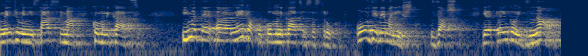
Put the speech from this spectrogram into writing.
među ministarstvima komunikaciju, imate nekakvu komunikaciju sa strukom. Ovdje nema ništa. Zašto? Jer je Plenković znao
